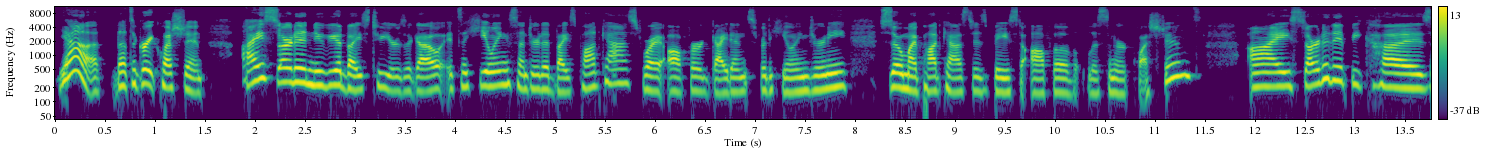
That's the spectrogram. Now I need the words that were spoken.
Yeah, that's a great question. I started New View Advice two years ago. It's a healing centered advice podcast where I offer guidance for the healing journey. So, my podcast is based off of listener questions. I started it because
